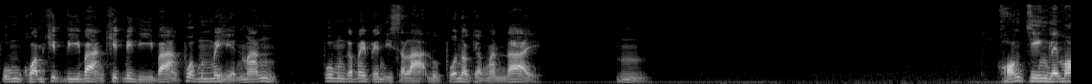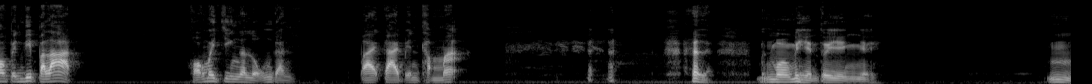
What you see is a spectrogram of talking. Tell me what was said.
ปรุงความคิดดีบ้าง คิดไม่ดีบ้าง พวกมึงไม่เห็นมัน พวกมึงก็ไม่เป็นอิสระหลุดพ้นออกจากมันได้ อืม ของจริงเลยมองเป็นวิปลาสของไม่จริงอะหลงกัน กลายกลายเป็นธรรมะ มันมองไม่เห็นตัวเองไง อืม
